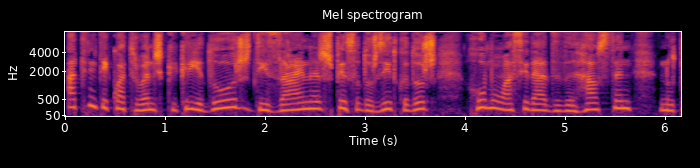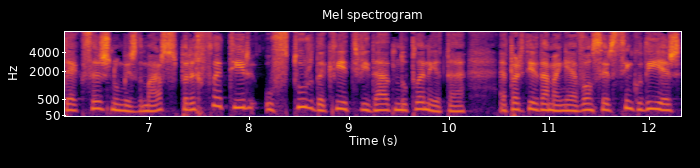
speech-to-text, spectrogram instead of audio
Há 34 anos que criadores, designers, pensadores e educadores rumam à cidade de Houston, no Texas, no mês de março, para refletir o futuro da criatividade no planeta. A partir da manhã vão ser cinco dias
